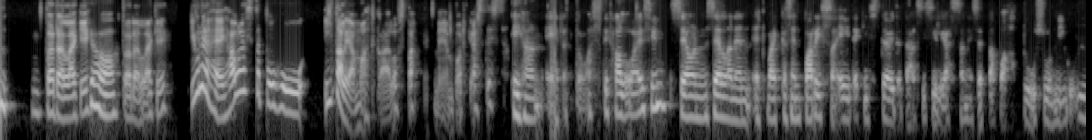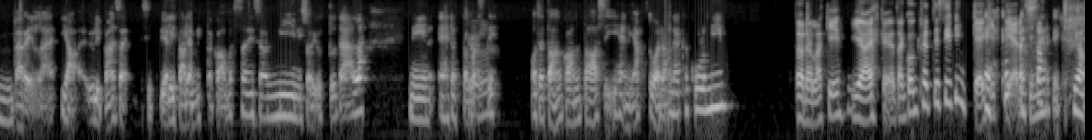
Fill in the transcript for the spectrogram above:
Todellakin, Joo. todellakin. Julia, hei, haluaisitko puhua Italian matkailusta meidän podcastissa. Ihan ehdottomasti haluaisin. Se on sellainen, että vaikka sen parissa ei tekisi töitä täällä Sisiliassa, niin se tapahtuu sun niin kuin ympärillä ja ylipäänsä sitten vielä Italian mittakaavassa, niin se on niin iso juttu täällä. Niin ehdottomasti Kyllä. otetaan kantaa siihen ja tuodaan näkökulmia. Todellakin, ja ehkä jotain konkreettisia vinkkejä ehkä tiedossa. esimerkiksi, joo.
